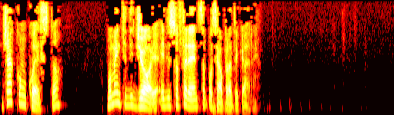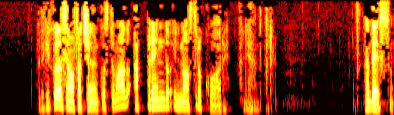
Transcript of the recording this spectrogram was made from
Già con questo, momenti di gioia e di sofferenza possiamo praticare. Perché cosa stiamo facendo in questo modo? Aprendo il nostro cuore agli altri. Adesso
